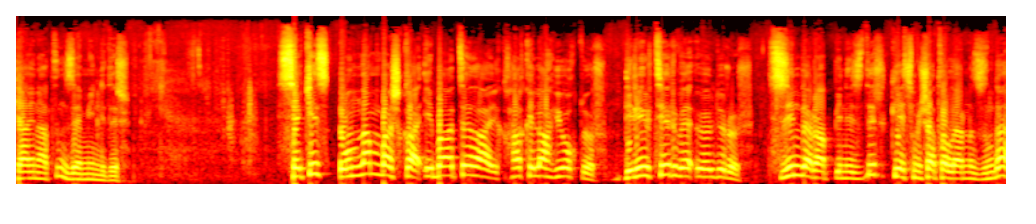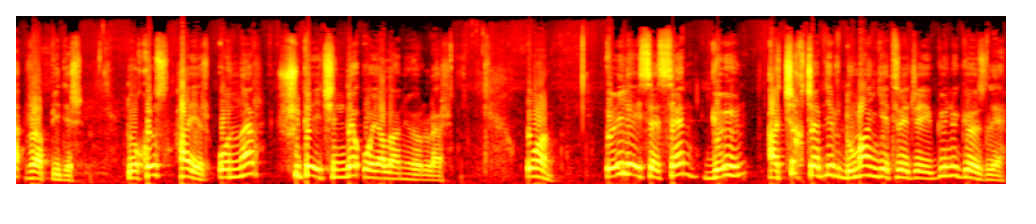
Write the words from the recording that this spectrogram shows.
kainatın zeminidir. 8. Ondan başka ibadete layık hak ilah yoktur. Diriltir ve öldürür. Sizin de Rabbinizdir, geçmiş atalarınızın da Rabbidir. 9. Hayır, onlar şüphe içinde oyalanıyorlar. 10. Öyleyse sen göğün açıkça bir duman getireceği günü gözle.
